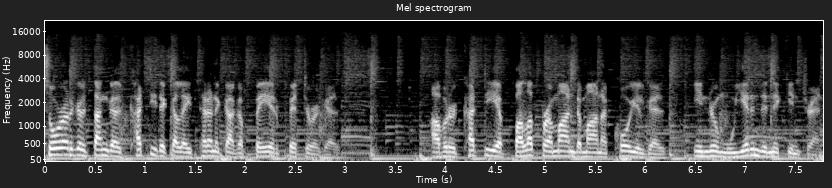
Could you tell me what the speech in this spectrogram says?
சோழர்கள் தங்கள் கட்டிடக்கலை திறனுக்காக பெயர் பெற்றவர்கள். அவர் கட்டிய பல பிரமாண்டமான கோயில்கள் இன்றும் உயர்ந்து நிற்கின்றன.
